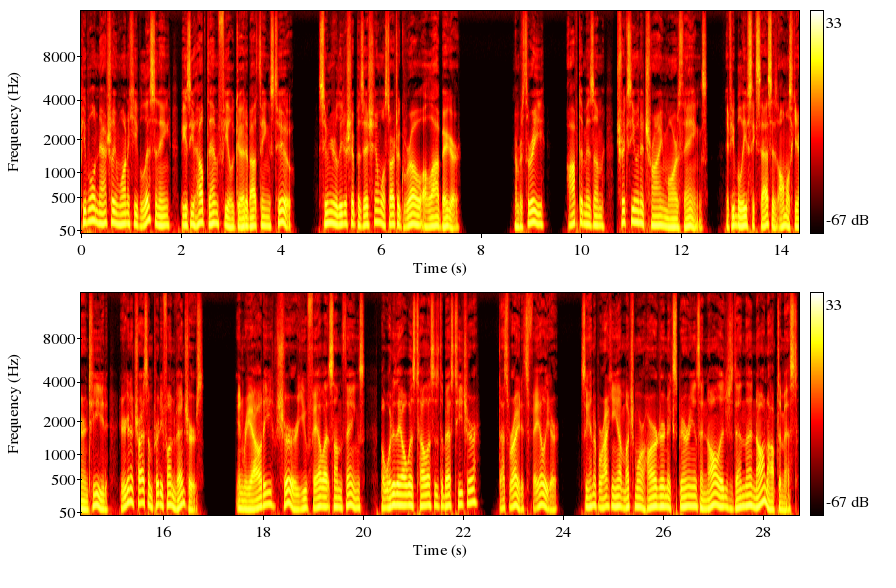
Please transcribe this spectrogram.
people will naturally want to keep listening because you help them feel good about things too. Soon your leadership position will start to grow a lot bigger. Number three, optimism tricks you into trying more things. If you believe success is almost guaranteed, you're going to try some pretty fun ventures. In reality, sure, you fail at some things, but what do they always tell us is the best teacher? That's right, it's failure. So you end up racking up much more hard earned experience and knowledge than the non optimist.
